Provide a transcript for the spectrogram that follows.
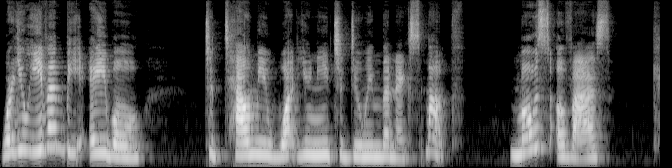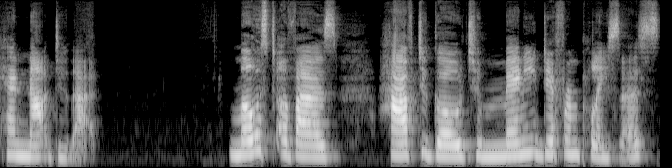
Were you even be able to tell me what you need to do in the next month. Most of us cannot do that. Most of us have to go to many different places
